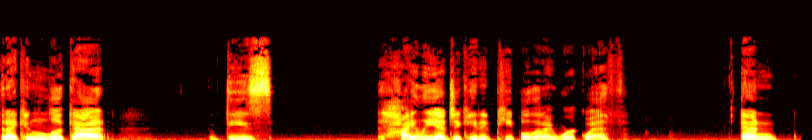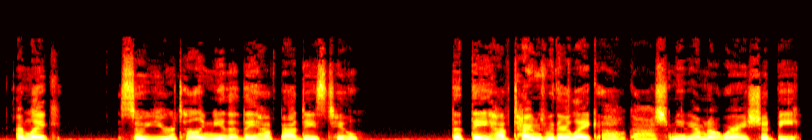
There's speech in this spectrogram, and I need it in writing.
that I can look at these highly educated people that I work with and I'm like, so you're telling me that they have bad days too? That they have times where they're like, oh gosh, maybe I'm not where I should be.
